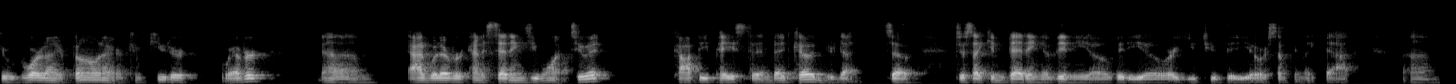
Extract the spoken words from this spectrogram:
You record it on your phone, on your computer, wherever. Um, add whatever kind of settings you want to it, copy, paste the embed code, and you're done. So just like embedding a Vimeo video or YouTube video or something like that. Um,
